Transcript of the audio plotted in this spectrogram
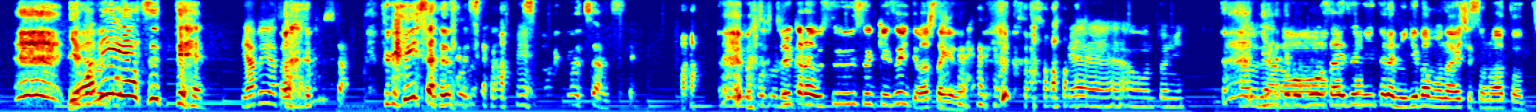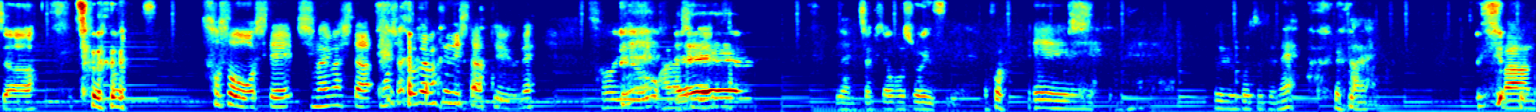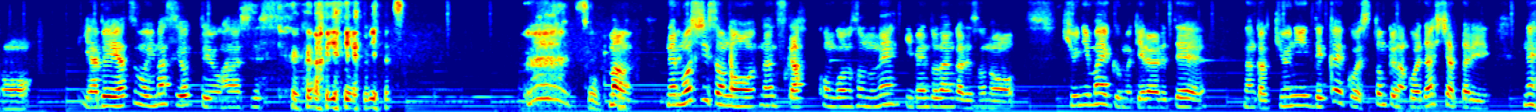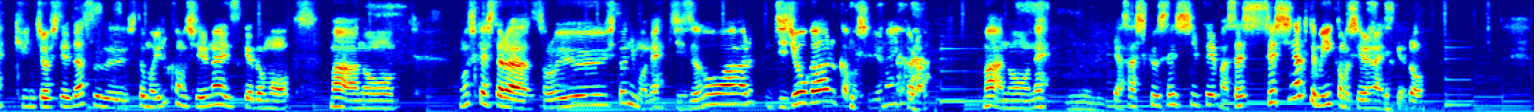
やべえやつってやべえやつが僕でした。福見さんですかええそんですね。途中から薄々気づいてましたけど。いやいや本当に。でももう最前にいたら逃げ場もないし、その後じゃあ。そう粗相をしてしまいました。申し訳ございませんでしたっていうね、そういうお話で。えーいや、めちゃくちゃ面白いですね。えーということでね、はい。まあ、あの、やべえやつもいますよっていうお話です。いやいや、皆さん。そう。まあ、ね、もしその、なんですか、今後のそのね、イベントなんかで、その、急にマイク向けられて、なんか急にでっかい声、ストンピョな声出しちゃったり、ね、緊張して出す人もいるかもしれないですけども、まあ、あの、もしかしたらそういう人にもね、事情はある事情があるかもしれないから、まあ、あのね、うん優しく接して、まあ、接接しなくてもいいかもしれないですけど、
